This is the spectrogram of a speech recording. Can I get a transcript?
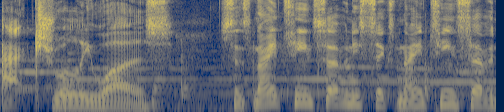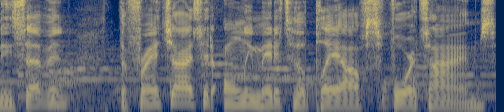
actually was. Since 1976-1977, the franchise had only made it to the playoffs four times,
